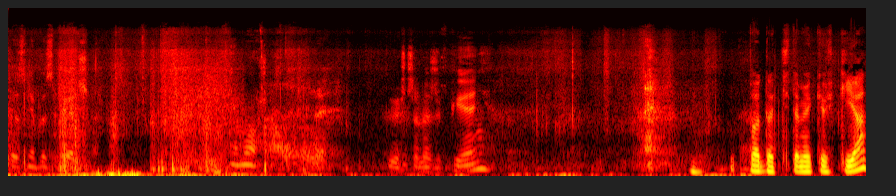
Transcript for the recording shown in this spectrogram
to jest niebezpieczne. Nie można. Tu jeszcze leży pień. Podać ci tam jakiegoś kija.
